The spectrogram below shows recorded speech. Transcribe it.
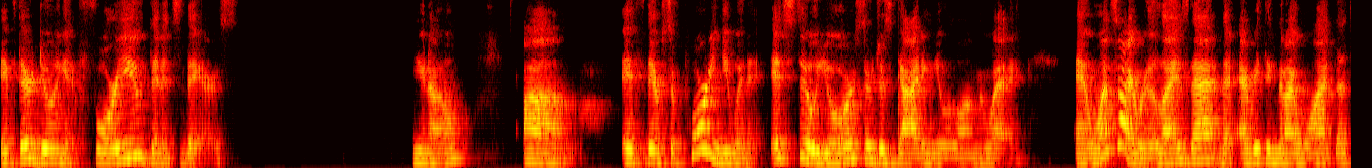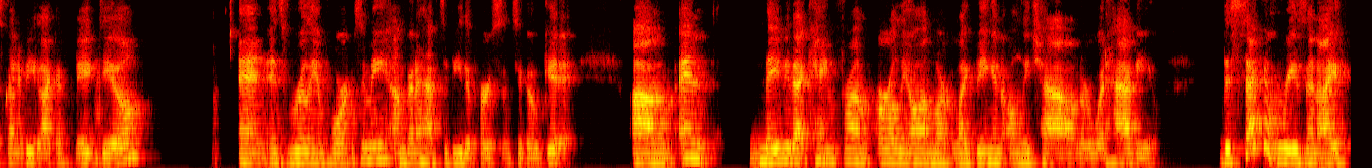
If they're doing it for you, then it's theirs you know um, if they're supporting you in it it's still yours they're just guiding you along the way and once i realized that that everything that i want that's going to be like a big deal and it's really important to me i'm going to have to be the person to go get it um, and maybe that came from early on, like being an only child or what have you. The second reason I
